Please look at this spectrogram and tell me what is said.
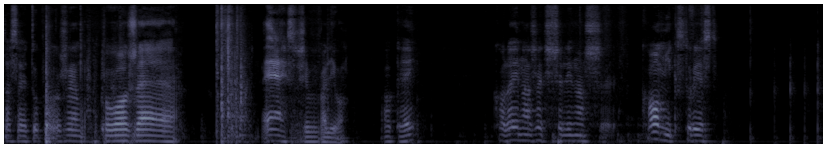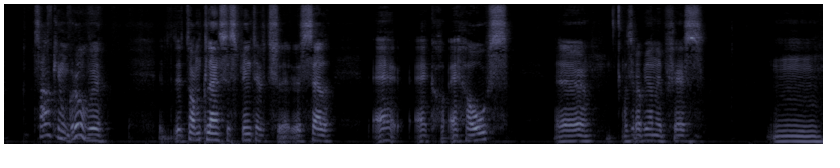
To sobie tu położę, położę. Eee, co się wywaliło. Okej. Kolejna rzecz, czyli nasz y, komiks, który jest całkiem gruby. Tom Clancy Splinter Cell e Echo- Echoes e, zrobiony przez mm,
